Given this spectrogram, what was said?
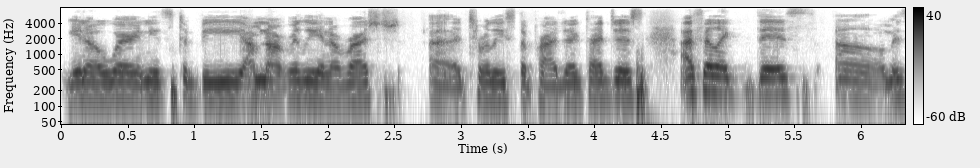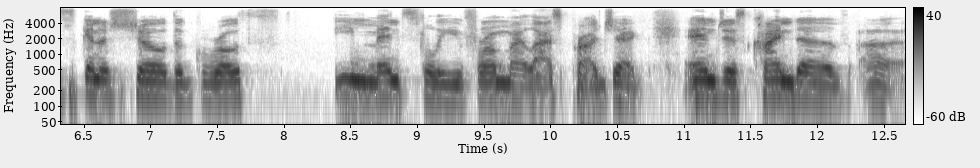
you know where it needs to be. I'm not really in a rush uh, to release the project. I just I feel like this um, is gonna show the growth immensely from my last project and just kind of uh,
